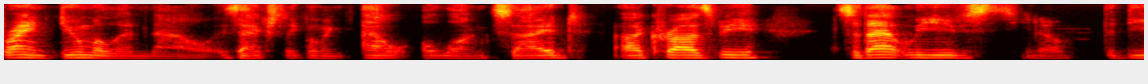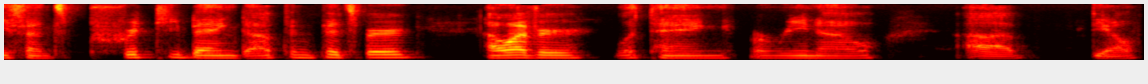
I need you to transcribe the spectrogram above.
Brian Dumoulin now is actually going out alongside uh, Crosby. So that leaves, you know, the defense pretty banged up in Pittsburgh. However, Letang, Marino, uh, you know,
